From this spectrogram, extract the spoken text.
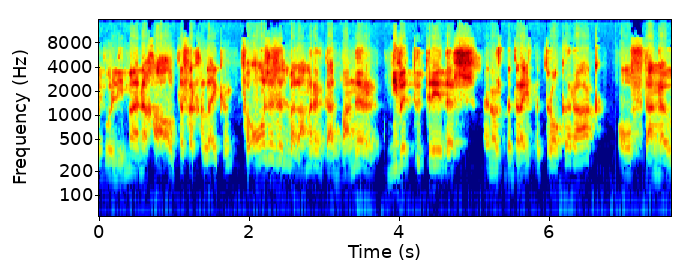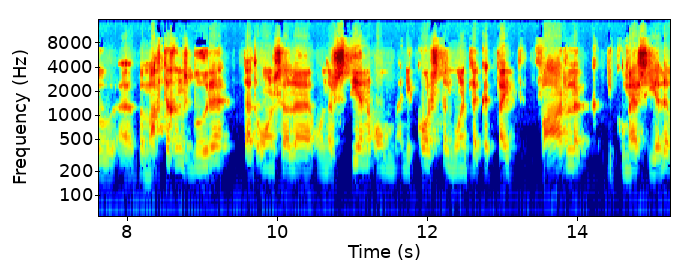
'n volume en 'n gehalte vergelyking. Vir ons is dit belangrik dat wanneer nuwe toetreders in ons bedryf betrokke raak, of dan nou uh, bemagtigingsboere dat ons hulle ondersteun om in die kortste moontlike tyd waarlik die kommersiële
